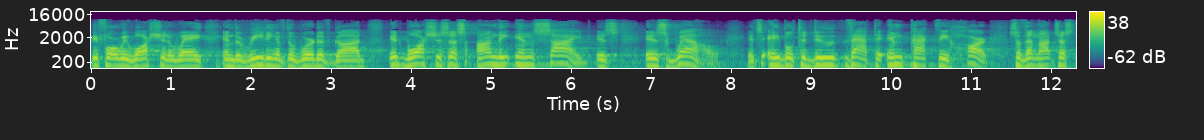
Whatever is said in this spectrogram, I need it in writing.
before we wash it away in the reading of the Word of God. It washes us on the inside as, as well. It's able to do that, to impact the heart, so that not just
